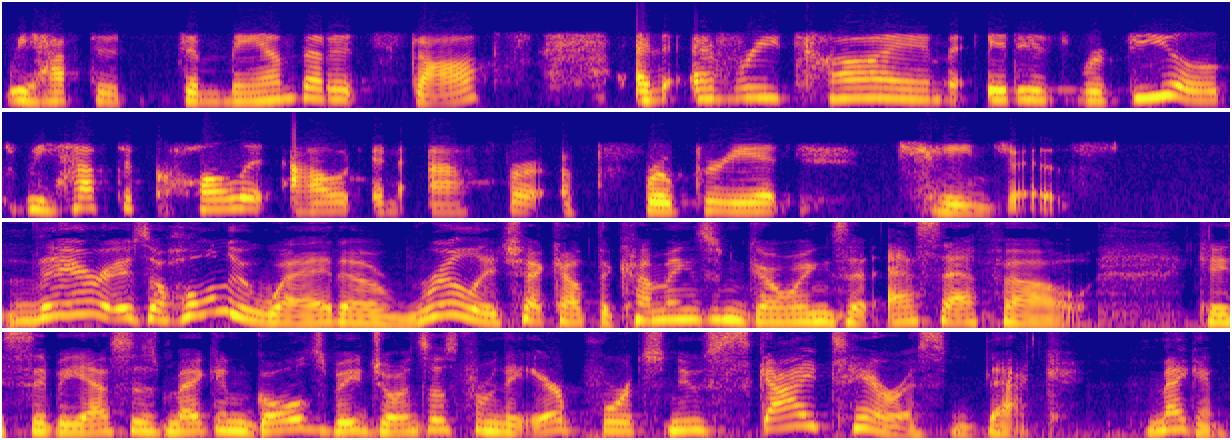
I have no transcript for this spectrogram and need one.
We have to demand that it stops. And every time it is revealed, we have to call it out and ask for appropriate changes. There is a whole new way to really check out the comings and goings at SFO. KCBS's Megan Goldsby joins us from the airport's new Sky Terrace deck. Megan.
